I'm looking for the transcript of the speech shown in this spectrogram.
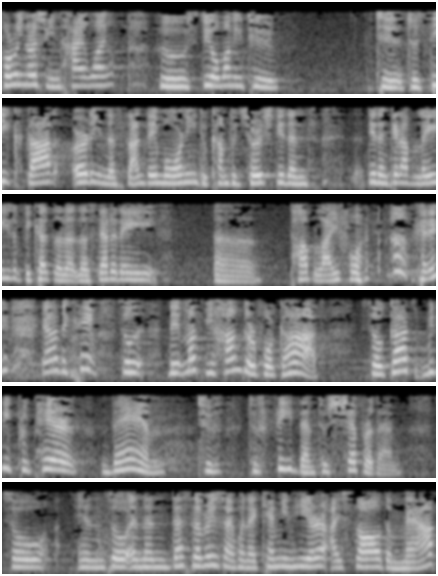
foreigners in Taiwan, who still wanted to to to seek God early in the Sunday morning to come to church, didn't didn't get up late because of the, the Saturday uh, pub life. Or okay, yeah, they came. So they must be hunger for God. So God really prepared them to to feed them, to shepherd them. So and so and then that's the reason when I came in here, I saw the map.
